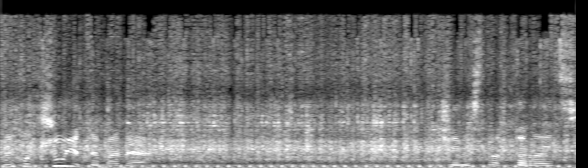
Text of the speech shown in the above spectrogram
Ви хоч чуєте мене через тракторець.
